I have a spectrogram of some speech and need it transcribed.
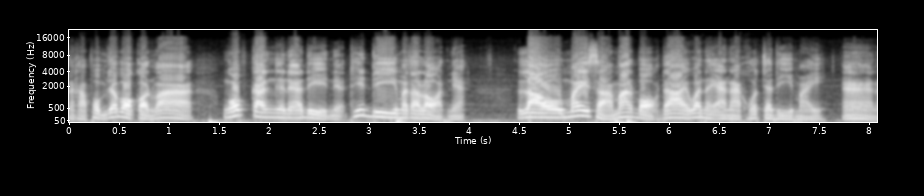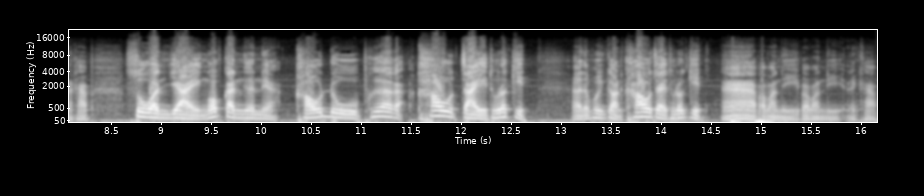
นะครับ ผมจะบอกก่อนว่า งบการเงินในอดีตเนี่ยที่ดีมาตลอดเนี่ยเราไม่สามารถบอกได้ว่าในอนาคตจะดีไหมอ่านะครับ ส่วนใหญ่งบการเงินเนี่ยเขาดูเพื่อเข้าใจธุรกิจเออเดี๋ยวพูดก่อนเข้าใจธุรกิจอ่าประมาณนี้ประมาณนี้นะครับ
